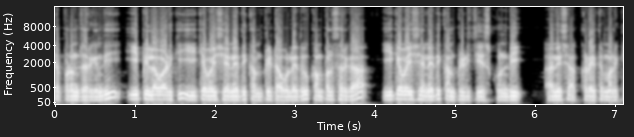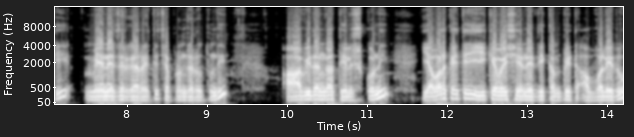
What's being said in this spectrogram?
చెప్పడం జరిగింది ఈ పిల్లవాడికి ఈ కేవైసీ అనేది కంప్లీట్ అవ్వలేదు కంపల్సరిగా ఈ కేవైసీ అనేది కంప్లీట్ చేసుకోండి అనేసి అక్కడైతే మనకి మేనేజర్ గారు అయితే చెప్పడం జరుగుతుంది. ఆ విధంగా తెలుసుకొని ఎవరికైతే ఈ కేవైసీ అనేది కంప్లీట్ అవ్వలేదు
